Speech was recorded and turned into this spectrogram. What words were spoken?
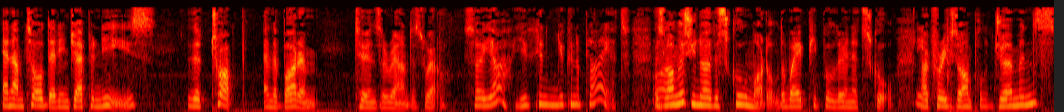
And I'm told that in Japanese, the top and the bottom turns around as well. So yeah, you can, you can apply it. As long as you know the school model, the way people learn at school. Like for example, Germans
